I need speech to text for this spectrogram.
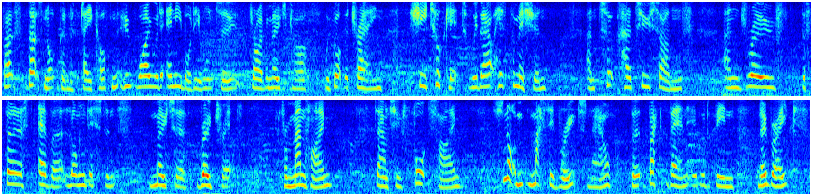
that's that's not going to take off. Who, why would anybody want to drive a motor car? We've got the train. She took it without his permission, and took her two sons, and drove the first ever long-distance motor road trip from Mannheim down to Pforzheim. It's not a massive route now, but back then it would have been no brakes,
